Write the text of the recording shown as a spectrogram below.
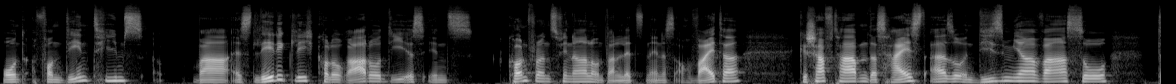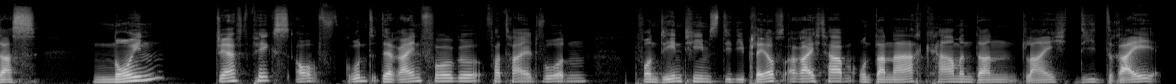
Und von den Teams war es lediglich Colorado, die es ins Conference-Finale und dann letzten Endes auch weiter geschafft haben. Das heißt also, in diesem Jahr war es so, dass neun Draft-Picks aufgrund der Reihenfolge verteilt wurden von den Teams, die die Playoffs erreicht haben. Und danach kamen dann gleich die drei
